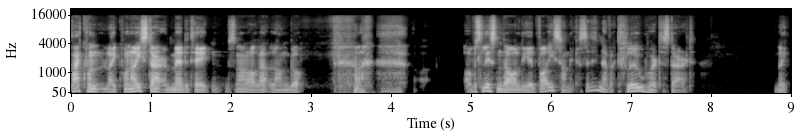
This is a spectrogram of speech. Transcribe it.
Back when, like when I started meditating, it's not all that long ago. I was listening to all the advice on it because I didn't have a clue where to start. Like,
